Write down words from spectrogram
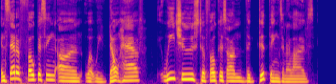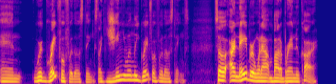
Instead of focusing on what we don't have, we choose to focus on the good things in our lives and we're grateful for those things, like genuinely grateful for those things. So our neighbor went out and bought a brand new car.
